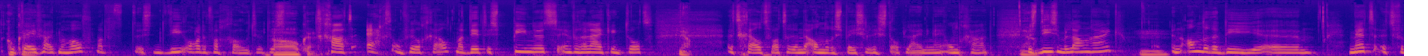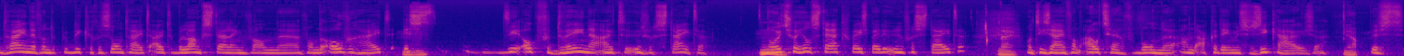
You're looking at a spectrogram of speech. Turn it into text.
Oké. het even uit mijn hoofd, maar het is die orde van grootte. Dus Oh, het gaat echt om veel geld. Maar dit is peanuts in vergelijking tot Ja. Het geld wat er in de andere specialistenopleidingen omgaat. Ja. Dus die is belangrijk. Mhm. Een andere die eh, met het verdwijnen van de publieke gezondheid uit de belangstelling van, eh, van de overheid, Mhm. is die ook verdwenen uit de universiteiten. Mhm. Nooit zo heel sterk geweest bij de universiteiten. Nee, Want die zijn van oudsher verbonden aan de academische ziekenhuizen. ja. Dus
